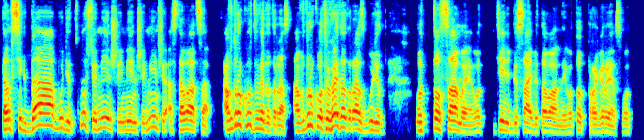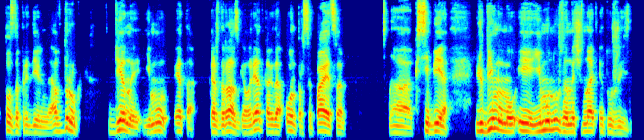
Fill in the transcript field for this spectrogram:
там всегда будет, ну, все меньше и меньше и меньше оставаться. А вдруг вот в этот раз, а вдруг вот в этот раз будет вот то самое, вот те небеса обетованные, вот тот прогресс, вот то запредельное. А вдруг гены ему это каждый раз говорят, когда он просыпается а, к себе любимому, и ему нужно начинать эту жизнь.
